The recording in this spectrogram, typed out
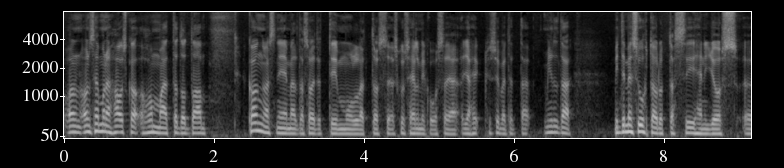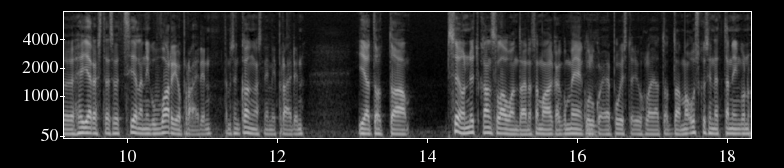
on, on semmoinen hauska homma, että tota, Kangasniemeltä soitettiin mulle tuossa joskus helmikuussa ja, ja he kysyivät, että miltä, miten me suhtauduttaisiin siihen, jos ö, he järjestäisivät siellä niin kuin varjopraidin, tämmöisen Kangasniemi-praidin. Ja tota, se on nyt kans lauantaina samaan aikaan kuin meidän kulku- ja puistojuhla. Ja tota, mä uskoisin, että niin kuin,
